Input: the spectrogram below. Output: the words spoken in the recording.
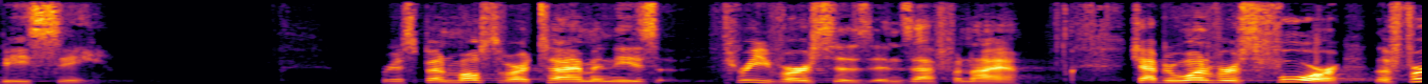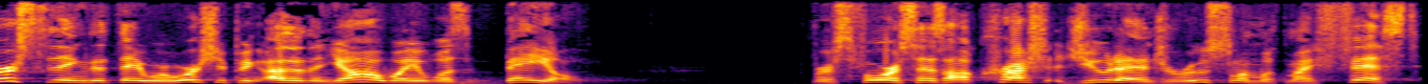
BC? We're going to spend most of our time in these three verses in Zephaniah. Chapter 1, verse 4 the first thing that they were worshiping other than Yahweh was Baal. Verse 4 says, I'll crush Judah and Jerusalem with my fist,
